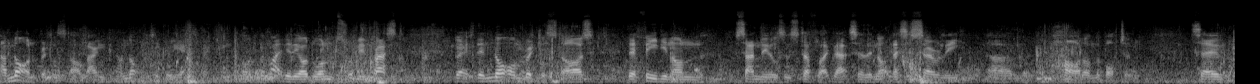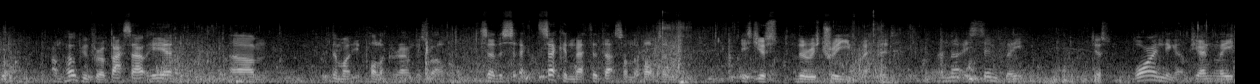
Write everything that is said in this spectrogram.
I'm not on brittle star bank, I'm not particularly expecting cod. There might be the odd one swimming past, but if they're not on brittle stars, they're feeding on sand eels and stuff like that, so they're not necessarily um, hard on the bottom. So I'm hoping for a bass out here. Um, there might be pollock around as well. So the se second method, that's on the bottom, is just the retrieve method. And that is simply just winding up gently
